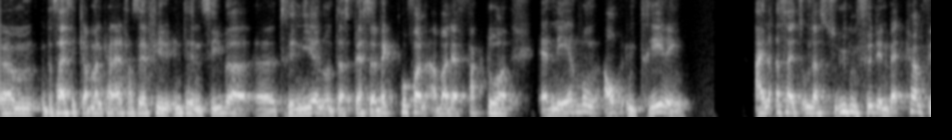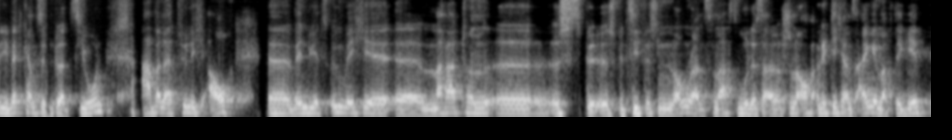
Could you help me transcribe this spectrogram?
Ähm, das heißt, ich glaube, man kann einfach sehr viel intensiver äh, trainieren und das besser wegpuffern, aber der Faktor Ernährung auch im Training, Einerseits, um das zu üben für den Wettkampf, für die Wettkampfsituation, aber natürlich auch, äh, wenn du jetzt irgendwelche äh, Marathon-spezifischen äh, Longruns machst, wo das schon auch richtig ans Eingemachte geht,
